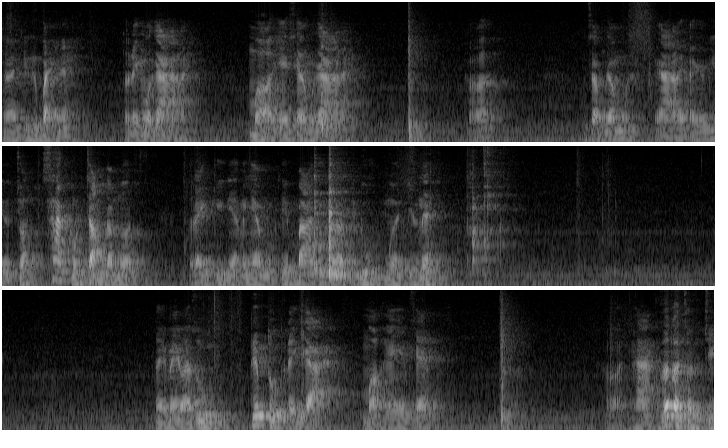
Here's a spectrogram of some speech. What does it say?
Đây thứ bảy này. Tôi đánh vào gà này. Mở cho anh xem gà này. Đấy. 100 trăm gà này anh em nhìn chuẩn xác 100 trăm luôn. Tôi đánh kỷ niệm anh em thêm 3 tiếng nữa đủ 10 tiếng này. Đây máy báo dung tiếp tục đánh gà mở cho anh em xem. Rồi, hàng rất là chuẩn chỉ.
